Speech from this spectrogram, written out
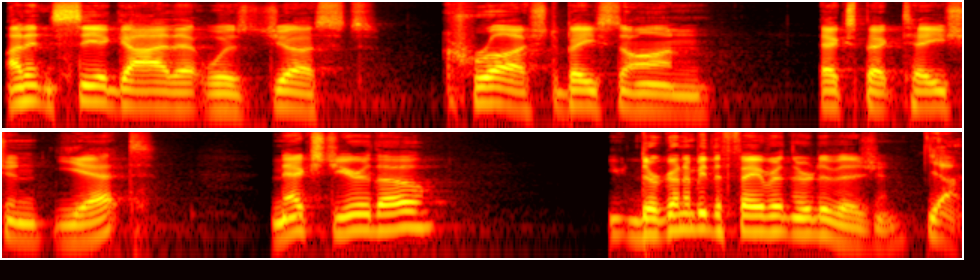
I didn't see a guy that was just crushed based on expectation yet. Next year, though, they're going to be the favorite in their division. yeah.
